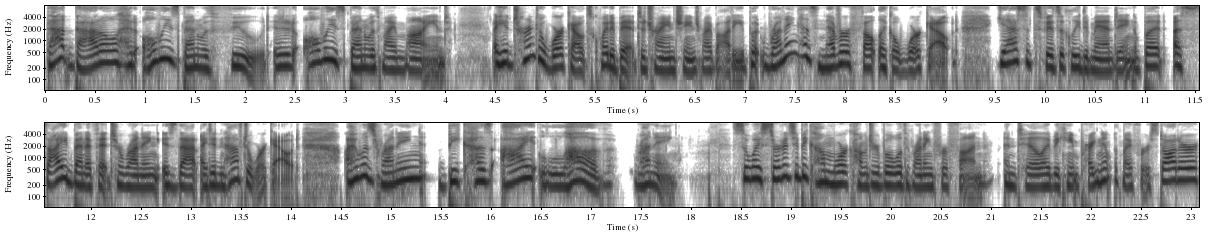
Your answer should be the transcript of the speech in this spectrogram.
That battle had always been with food, it had always been with my mind. I had turned to workouts quite a bit to try and change my body, but running has never felt like a workout. Yes, it's physically demanding, but a side benefit to running running is that I didn't have to work out. I was running because I love running. So I started to become more comfortable with running for fun until I became pregnant with my first daughter,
